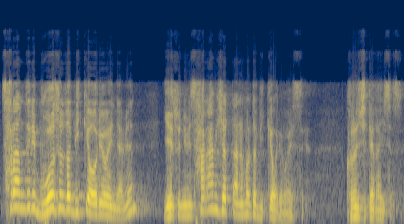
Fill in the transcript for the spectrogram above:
사람들이 무엇을 더 믿기 어려워했냐면 예수님이 사람이셨다는 걸 더 믿기 어려워했어요. 그런 시대가 있었어요.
